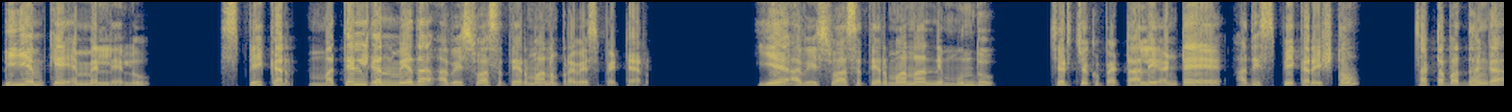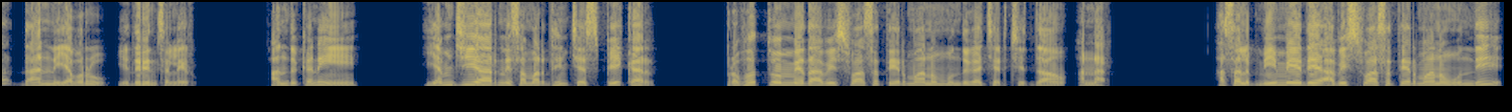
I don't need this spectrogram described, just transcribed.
డిఎంకే ఎమ్మెల్యేలు స్పీకర్ మతిల్గన్ మీద అవిశ్వాస తీర్మానం ప్రవేశపెట్టారు. ఏ అవిశ్వాస తీర్మానాన్ని ముందు చర్చకు పెట్టాలి అంటే అది స్పీకర్ ఇష్టం చట్టబద్ధంగా దాన్ని ఎవరూ ఎదిరించలేరు. అందుకని ఎంజీఆర్ని సమర్థించే స్పీకర్ ప్రభుత్వం మీద అవిశ్వాస తీర్మానం ముందుగా చర్చిద్దాం అన్నారు. అసలు మీ మీదే అవిశ్వాస తీర్మానం ఉంది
